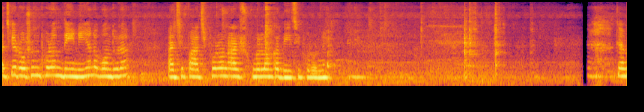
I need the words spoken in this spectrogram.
আজকে রসুন ফোড়ন দিইনি, জানো বন্ধুরা? আজকে পাঁচ ফোড়ন আর শুকনো লঙ্কা দিয়েছি ফোড়নে। কেন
